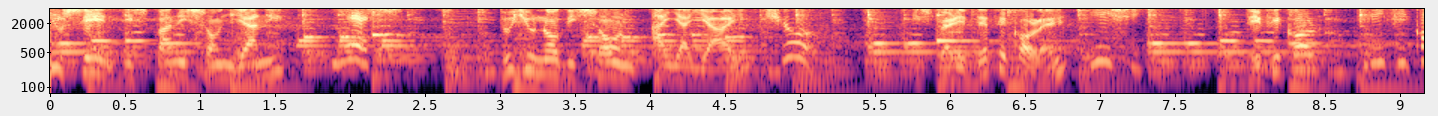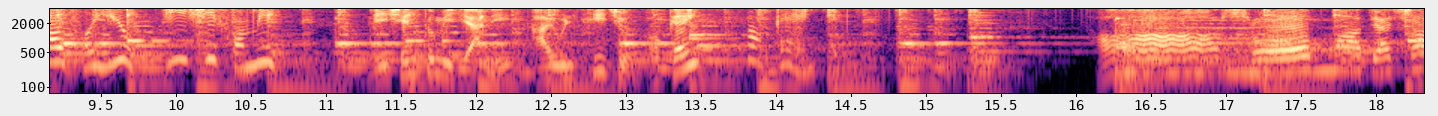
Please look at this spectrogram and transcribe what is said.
you sing Spanish song, Johnny? Yes, Do you know the song Ay Ay Ay? sure. It's very difficult, eh? Easy. Difficult? Difficult for you, easy for me. Listen to me, Johnny. I will teach you, okay? Okay. Asómate a esa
